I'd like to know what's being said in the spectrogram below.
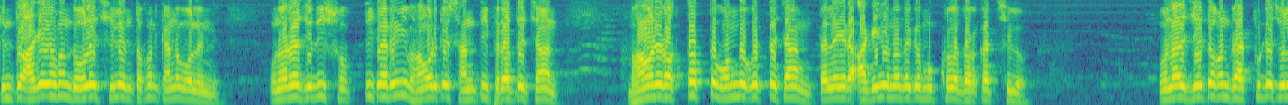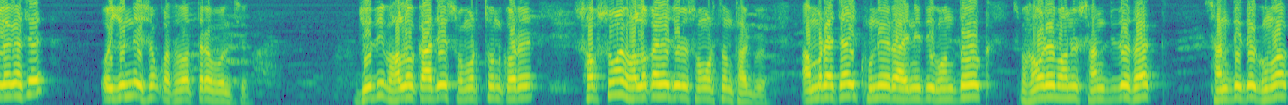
কিন্তু আগে যখন দলে ছিলেন, তখন কেন বলেননি? ওনারা যদি সত্যিকারেরই ভাঙড়কে শান্তি ফেরাতে চান ভাঙড়ে রক্তাক্ত বন্ধ করতে চান, তাহলে এর আগেই ওনাদেরকে মুখ খোলা দরকার ছিল। ওনারা যেহেতু এখন ব্যাকফুটে চলে গেছে, ওই জন্য এসব কথাবার্তা বলছে। যদি ভালো কাজে সমর্থন করে, সবসময় ভালো কাজের জন্য সমর্থন থাকবে। আমরা চাই খুনের রাজনীতি বন্ধ হোক ভাঙড়ের মানুষ শান্তিতে থাক, শান্তিতে ঘুমাক,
